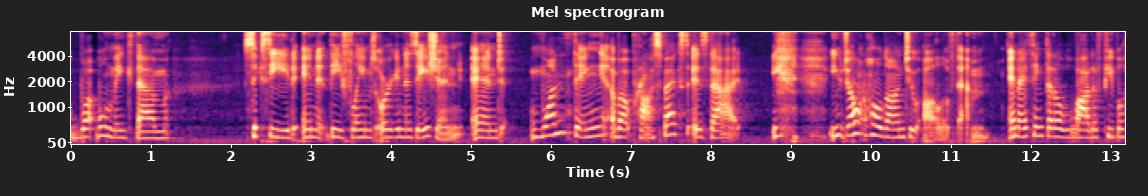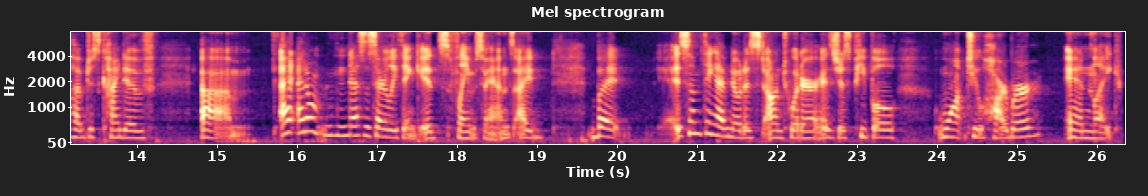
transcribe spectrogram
what will make them succeed in the Flames organization. And one thing about prospects is that you don't hold on to all of them. And I think that a lot of people have just kind of um, I, I don't necessarily think it's Flames fans. I, but something I've noticed on Twitter is just people want to harbor and like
